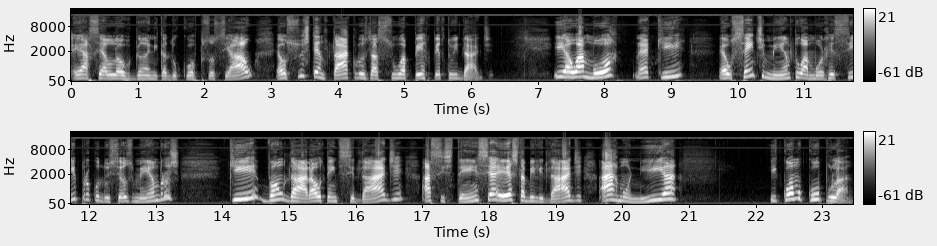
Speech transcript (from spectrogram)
é a célula orgânica do corpo social, é o sustentáculo da sua perpetuidade. E é o amor, né, que é o sentimento, o amor recíproco dos seus membros que vão dar autenticidade, assistência, estabilidade, harmonia e como cúpula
